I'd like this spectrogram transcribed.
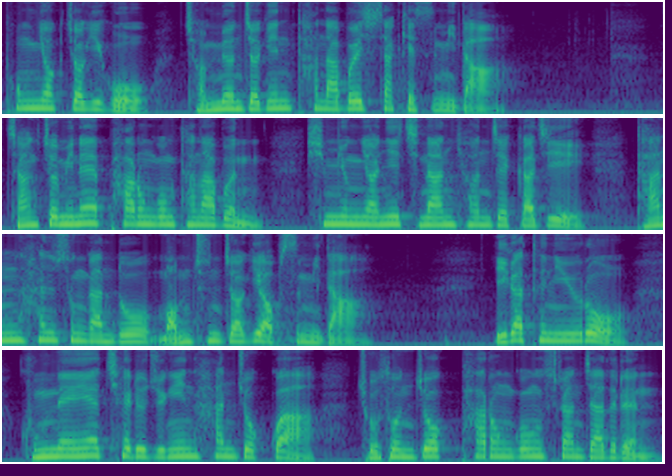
폭력적이고 전면적인 탄압을 시작했습니다. 장점인의 파룬궁 탄압은 16년이 지난 현재까지 단 한순간도 멈춘 적이 없습니다. 이 같은 이유로 국내에 체류 중인 한족과 조선족 파룬궁 수련자들은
